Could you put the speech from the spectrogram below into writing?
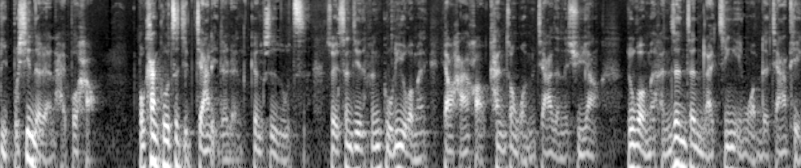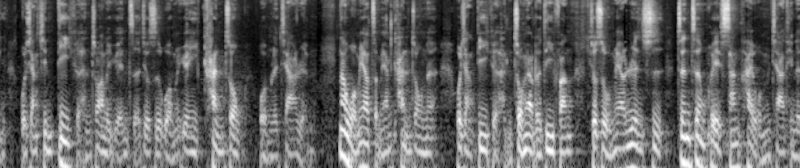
比不信的人还不好。不看顾自己家里的人更是如此。所以圣经很鼓励我们要好好看重我们家人的需要。如果我们很认真来经营我们的家庭，我相信第一个很重要的原则就是我们愿意看重我们的家人。那我们要怎么样看重呢？我想第一个很重要的地方就是我们要认识真正会伤害我们家庭的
